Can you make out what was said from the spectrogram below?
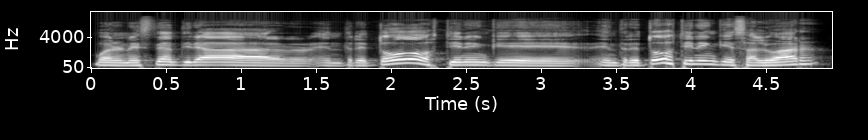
Bueno, necesitan tirar entre todos, tienen que. Entre todos tienen que salvar.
